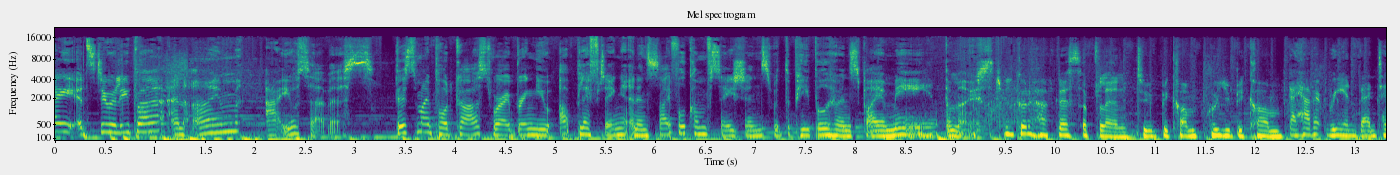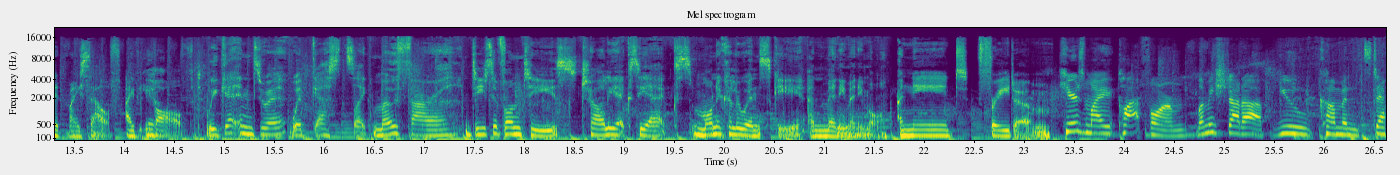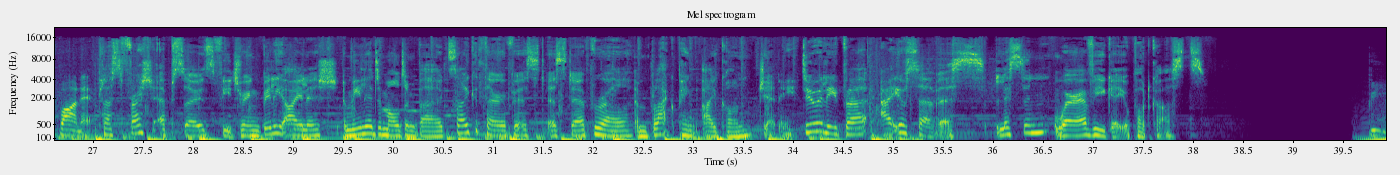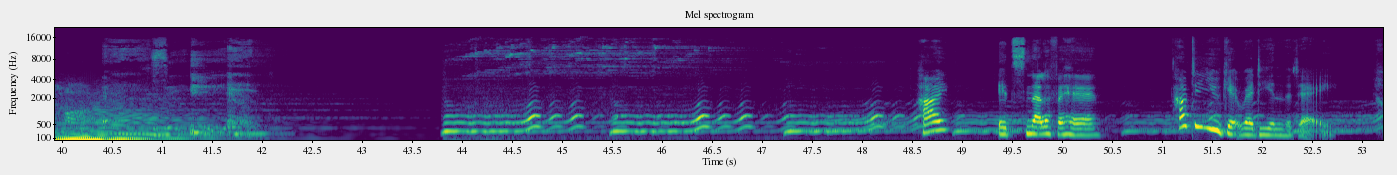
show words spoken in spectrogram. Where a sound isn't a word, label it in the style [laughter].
Hey, it's Dua Lipa, and I'm at your service. This is my podcast where I bring you uplifting and insightful conversations with the people who inspire me the most. You've got to have discipline to become who you become. I haven't reinvented myself, I've evolved. We get into it with guests like Mo Farah, Dita Von Teese, Charli XCX, Monica Lewinsky, and many, many more. I need freedom. Here's my platform. Let me shut up. You come and step on it. Plus, fresh episodes featuring Billie Eilish, Amelia de Moldenberg, psychotherapist Esther Perel, and Blackpink icon Jennie. Dua Lipa at your service. Listen wherever you get your podcasts. Hi, it's Nelufar here. How do you get ready in the day?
